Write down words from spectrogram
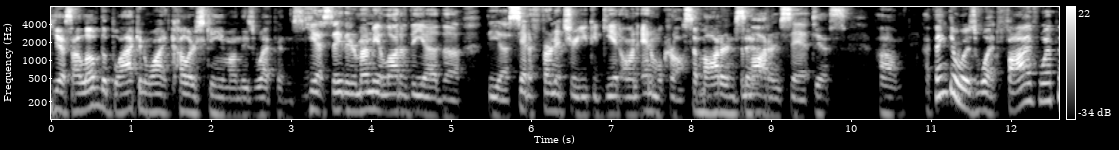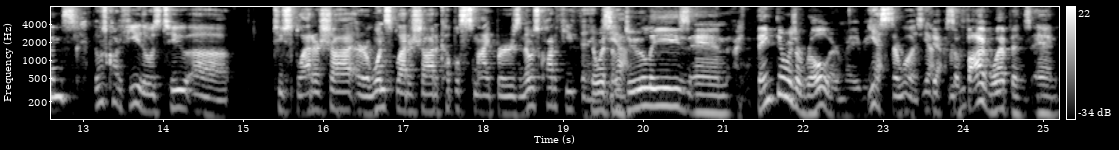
Yes, I love the black and white color scheme on these weapons. Yes, they, they remind me a lot of the uh, the the uh, set of furniture you could get on Animal Crossing. The modern the set. modern set. Yes. Um, I think there was, what, five weapons? There was quite a few. There was two uh, two splatter shot or one splatter shot, a couple snipers, and there was quite a few things. There was some yeah. dualies, and I think there was a roller, maybe. yes, there was. Yeah, Yeah, so Mhm. five weapons, and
